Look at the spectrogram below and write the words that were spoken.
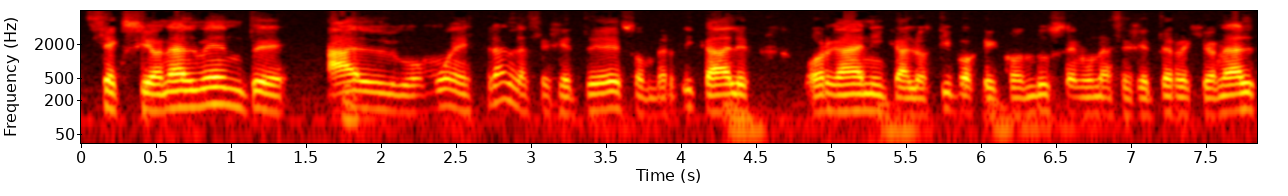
seccionalmente algo muestran, las CGT son verticales, orgánicas, los tipos que conducen una CGT regional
